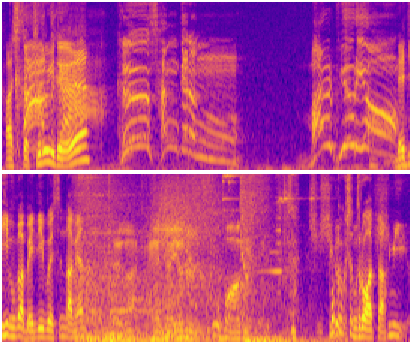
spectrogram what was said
가시죠 드루이드 그 상대는 말퓨리온. 메디브가 메디브를 쓴다면 내가 대자연을 수호하겠다. 지식은 폭격수 곧 들어왔다. 힘이요.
